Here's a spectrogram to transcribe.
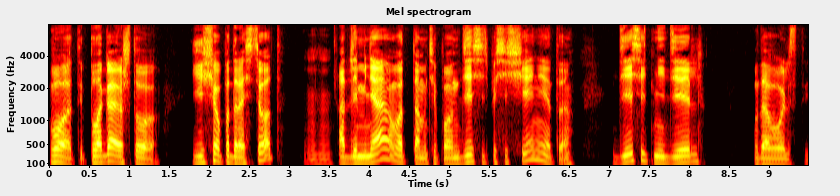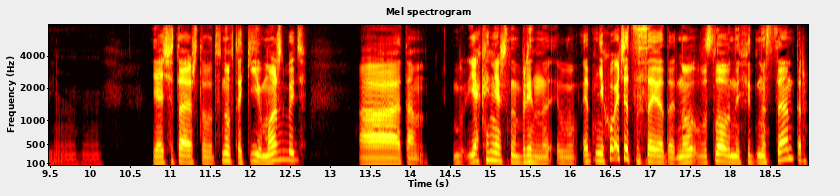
Вот, и полагаю, что еще подрастет, Мгм. а для меня вот там, типа, он 10 посещений, это 10 недель удовольствий. Мгм. Я считаю, что вот, ну, в такие, может быть, а, там, я, конечно, блин, э, это не хочется советовать, но условный фитнес-центр,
